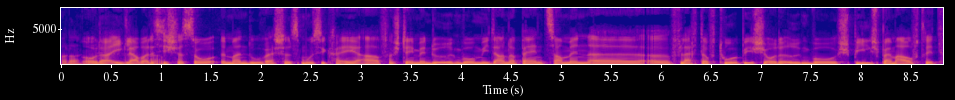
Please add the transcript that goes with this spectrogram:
oder? Oder ich glaube, das ist ja so, ich meine, du wirst als Musiker eh auch verstehen, wenn du irgendwo mit einer Band zusammen äh, äh, vielleicht auf Tour bist oder irgendwo spielst beim Auftritt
